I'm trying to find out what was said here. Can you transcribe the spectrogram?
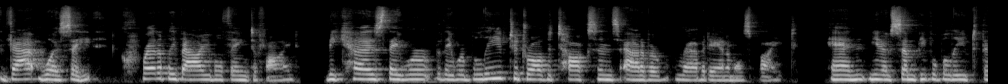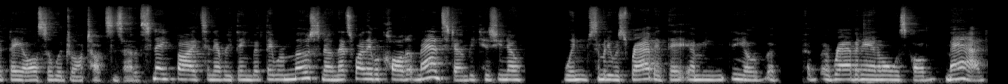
that was an incredibly valuable thing to find because they were they were believed to draw the toxins out of a rabid animal's bite. And, you know, some people believed that they also would draw toxins out of snake bites and everything, but they were most known. That's why they were called a madstone because, you know, when somebody was rabid, they, I mean, you know, a, a rabid animal was called mad.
